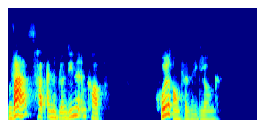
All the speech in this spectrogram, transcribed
Was hat eine Blondine im Kopf? Hohlraumversiegelung.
